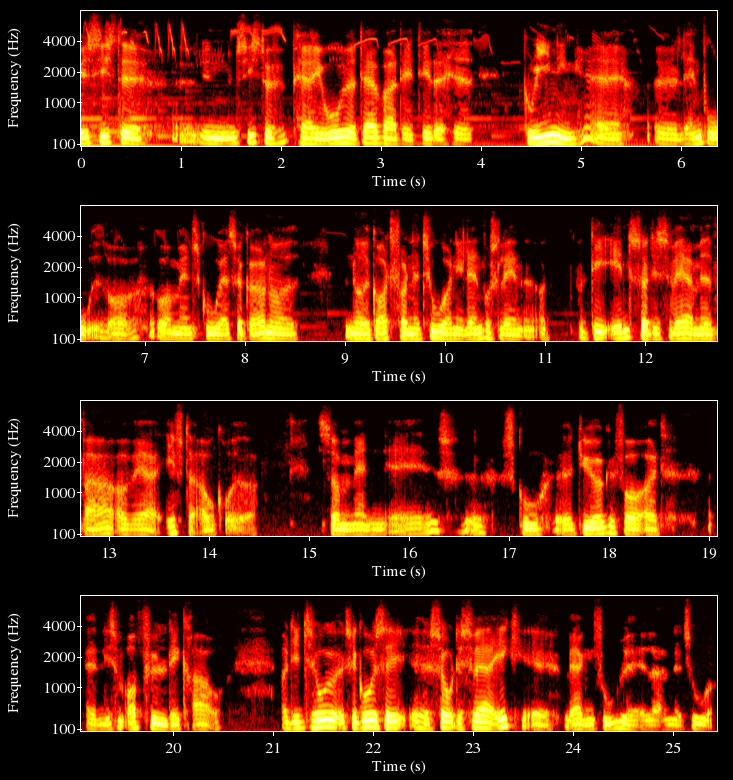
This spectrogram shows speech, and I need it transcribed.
Ved sidste, øh, den sidste periode, der var det det, der hed greening af øh, landbruget, hvor, hvor man skulle altså gøre noget, noget godt for naturen i landbrugslandet. Og, og det endte så desværre med bare at være efterafgrøder, som man øh, øh skulle øh, dyrke for at, at ligesom opfylde det krav. Og de to, til gode se, øh, så desværre ikke øh, hverken fugle eller natur.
